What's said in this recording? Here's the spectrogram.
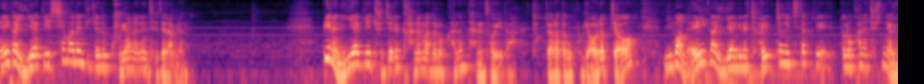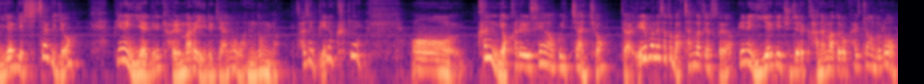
A가 이야기의 심화된 주제를 구현하는 제재라면 B는 이야기의 주제를 가늠하도록 하는 단서이다. 적절하다고 보기 어렵죠. 2번 A가 이야기를 절정에 치닫도록 하는 추진력, 이야기의 시작이죠. B는 이야기를 결말에 이르게 하는 원동력. 사실 B는 크게 어, 큰 역할을 수행하고 있지 않죠. 자, 1번에서도 마찬가지였어요. B는 이야기의 주제를 가늠하도록 할 정도로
